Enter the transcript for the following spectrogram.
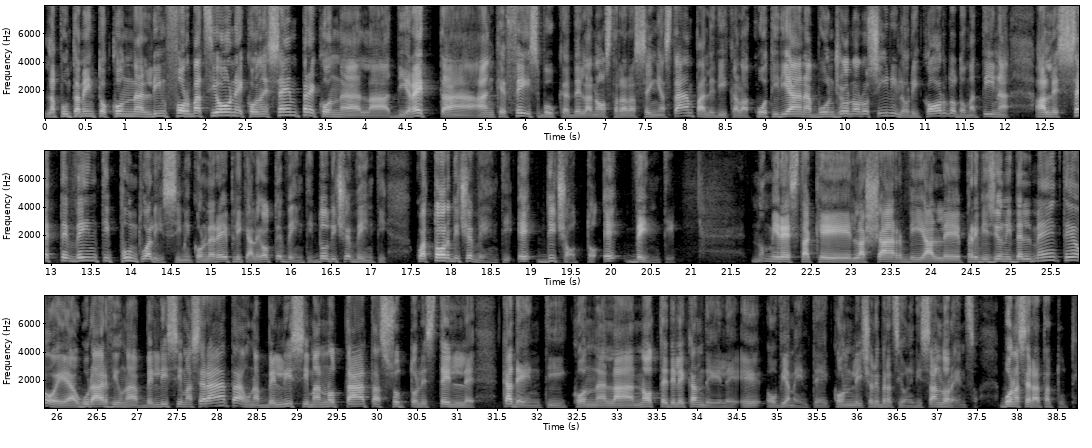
L'appuntamento con l'informazione, come sempre, con la diretta anche Facebook della nostra rassegna stampa, l'edicola quotidiana Buongiorno Rossini, lo ricordo, domattina alle 7.20 puntualissimi, con le repliche alle 8.20, 12.20, 14.20 e 18.20. Non mi resta che lasciarvi alle previsioni del meteo e augurarvi una bellissima serata, una bellissima nottata sotto le stelle cadenti con la Notte delle Candele e ovviamente con le celebrazioni di San Lorenzo. Buona serata a tutti.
